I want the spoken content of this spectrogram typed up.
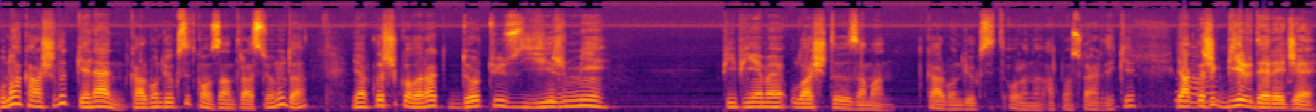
Buna karşılık gelen karbondioksit konsantrasyonu da yaklaşık olarak 420 ppm'e ulaştığı zaman karbondioksit oranı atmosferdeki yaklaşık 1 derece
